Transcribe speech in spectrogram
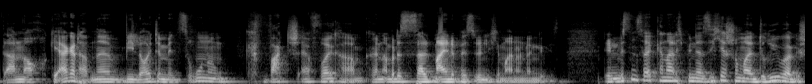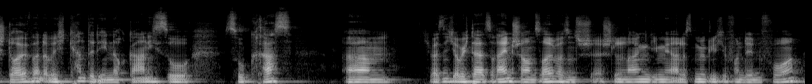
dann auch geärgert habe, ne, wie Leute mit so einem Quatsch Erfolg haben können. Aber das ist halt meine persönliche Meinung dann gewesen. Den Wissenswertkanal, ich bin da sicher schon mal drüber gestolpert, aber ich kannte den noch gar nicht so, so krass. Ähm, ich weiß nicht, ob ich da jetzt reinschauen soll, weil sonst schlagen die mir alles Mögliche von denen vor.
